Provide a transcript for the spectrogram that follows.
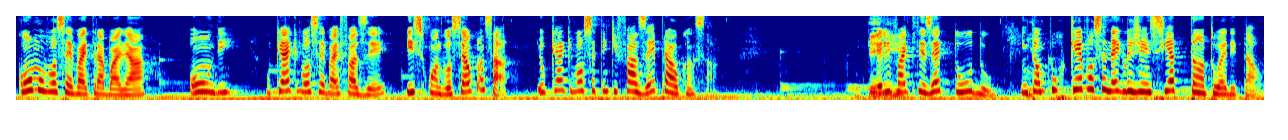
como você vai trabalhar, onde, o que é que você vai fazer, isso quando você alcançar. E o que é que você tem que fazer para alcançar. Entendi. Ele vai te dizer tudo. Então, por que você negligencia tanto o edital?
